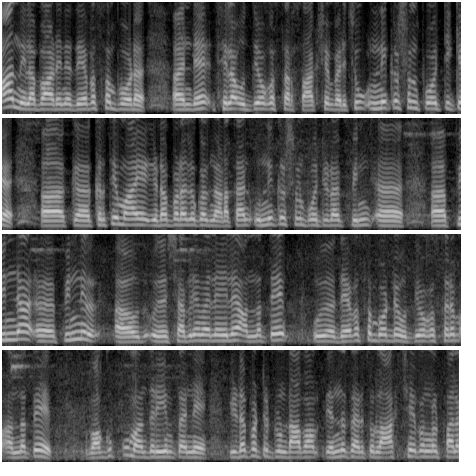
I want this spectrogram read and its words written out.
ആ നിലപാടിന് ദേവസ്വം ബോർഡ് എന്റെ ചില ഉദ്യോഗസ്ഥർ സാക്ഷ്യം വരിച്ചു. ഉണ്ണികൃഷ്ണൻ പോറ്റിക്ക് കൃത്യമായ ഇടപെടലുകൾ നടത്താൻ ഉണ്ണികൃഷ്ണൻ പോറ്റിയുടെ പിൻ പിന്ന പിന്നിൽ ശബരിമലയിലെ അന്നത്തെ ദേവസ്വം ബോർഡിന്റെ ഉദ്യോഗസ്ഥരും അന്നത്തെ വകുപ്പ് മന്ത്രിയും തന്നെ ഇടപെട്ടിട്ടുണ്ടാവാം എന്ന തരത്തിലുള്ള ആക്ഷേപങ്ങൾ പല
